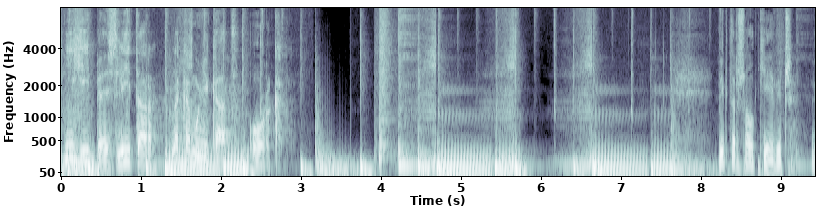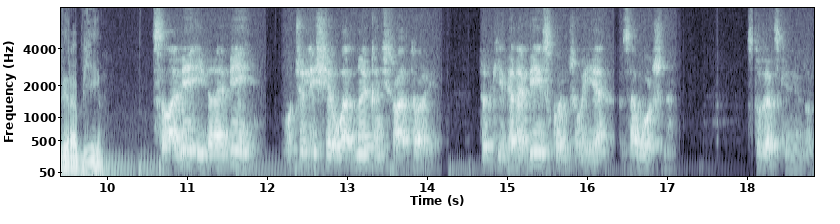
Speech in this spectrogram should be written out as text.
Кнігі без літар на камунікат орг. Виктор Шалкевич, Верабьи. Соловей и Верабей в училище у одной консерватории. Только Верабей скончил ее заочно. Студентский анекдот.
